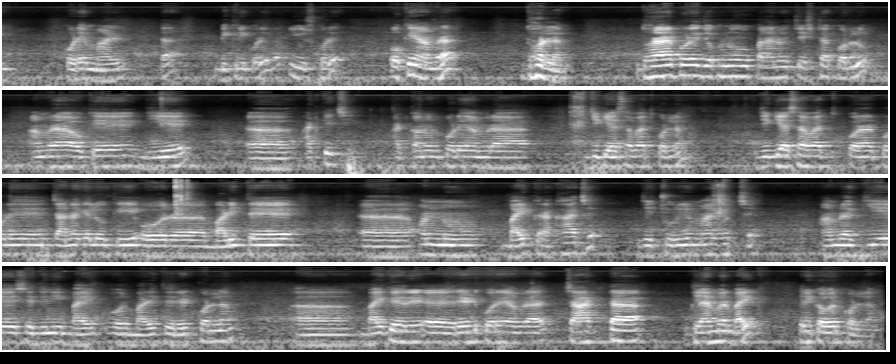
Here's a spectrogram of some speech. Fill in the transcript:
করে মালটা বিক্রি করে বা ইউজ করে ওকে আমরা ধরলাম। ধরার পরে যখন ও পালানোর চেষ্টা করল, আমরা ওকে গিয়ে আটকেছি। আটকানোর পরে আমরা জিজ্ঞাসাবাদ করলাম। জিজ্ঞাসাবাদ করার পরে জানা গেল কি ওর বাড়িতে অন্য বাইক রাখা আছে যে চুরির মাল হচ্ছে। আমরা গিয়ে সেদিনই বাইক ওর বাড়িতে রেড করলাম। বাইকে রেড করে আমরা চারটা গ্ল্যামার বাইক রিকভার করলাম।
